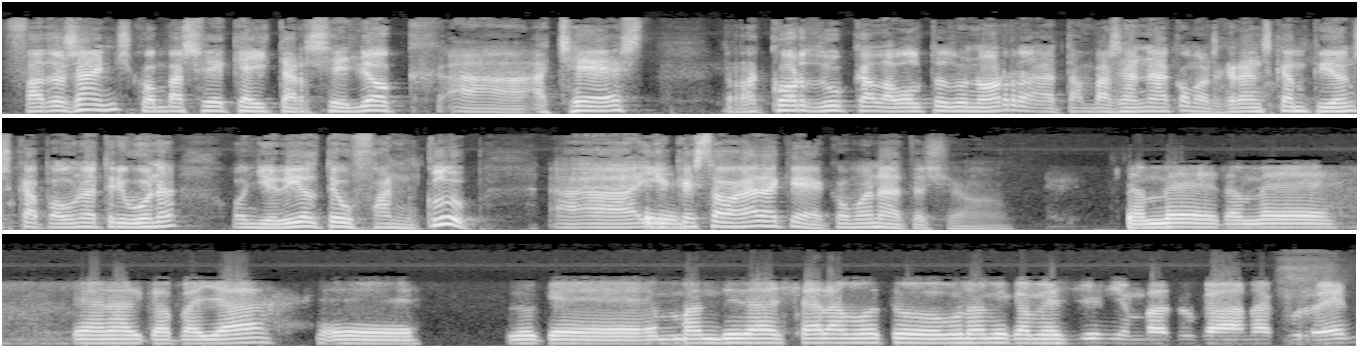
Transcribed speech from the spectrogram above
Fa dos anys, quan vas fer aquell tercer lloc a, a Chest, recordo que a la volta d'honor eh, te'n vas anar com els grans campions cap a una tribuna on hi havia el teu fan club. Uh, I Sí. aquesta vegada què? Com ha anat això? També, també he anat cap allà. Eh, el que em van dir de deixar la moto una mica més lluny i em va tocar anar corrent.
